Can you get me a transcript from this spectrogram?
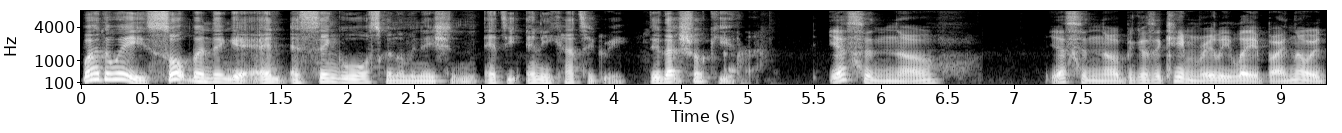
By the way, Saltburn didn't get a single Oscar nomination in any, any category. Did that shock you? Yes and no. Yes and no because it came really late, but I know it,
